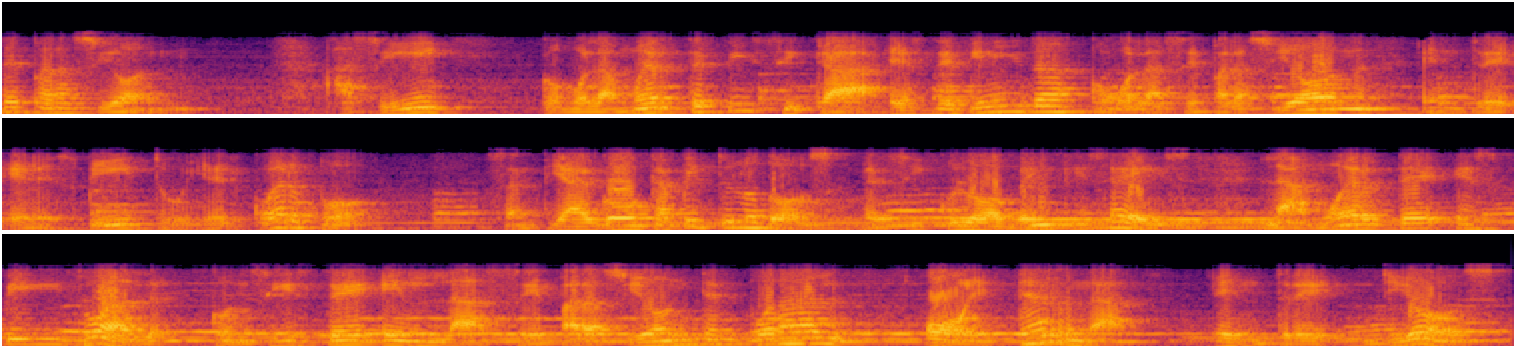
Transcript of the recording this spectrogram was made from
separación. Así, como la muerte física es definida como la separación entre el espíritu y el cuerpo. Santiago capítulo 2, versículo 26. La muerte espiritual consiste en la separación temporal o eterna entre Dios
